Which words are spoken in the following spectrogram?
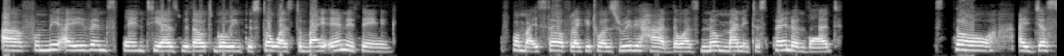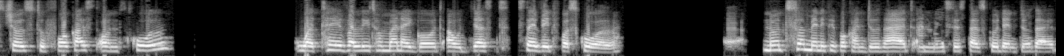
Uh, for me, I even spent years without going to stores to buy anything for myself. Like it was really hard. There was no money to spend on that. So I just chose to focus on school. Whatever little money I got, I would just save it for school. Uh, not so many people can do that, and my sisters couldn't do that.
